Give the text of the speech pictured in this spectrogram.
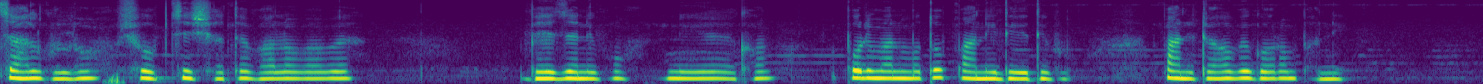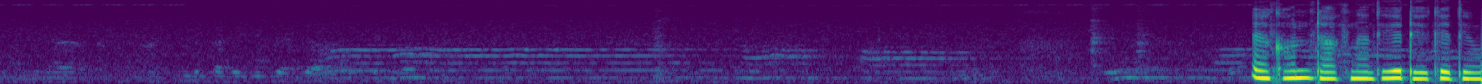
চালগুলো সবজির সাথে ভালোভাবে ভেজে নিব। নিয়ে এখন পরিমাণ মতো পানি দিয়ে দিব। পানিটা হবে গরম পানি। এখন ঢাকনা দিয়ে ঢেকে দিব।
